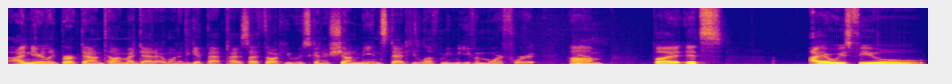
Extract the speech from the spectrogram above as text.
I nearly broke down telling my dad I wanted to get baptized. I thought he was going to shun me. Instead, he loved me even more for it. Um, yeah. But it's, I always feel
